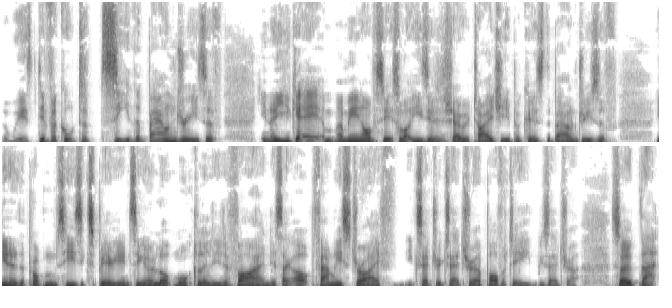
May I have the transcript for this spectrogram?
it's difficult to see the boundaries of you know you get it. I mean, obviously it's a lot easier to show with Taichi because the boundaries of you know the problems he's experiencing are a lot more clearly defined. It's like oh, family strife, etc., etc., poverty, etc. So that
